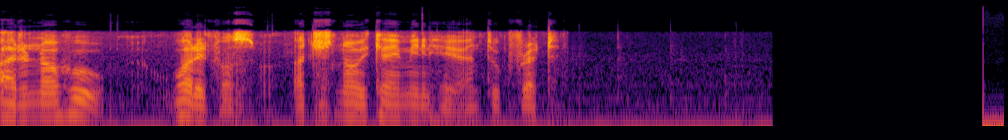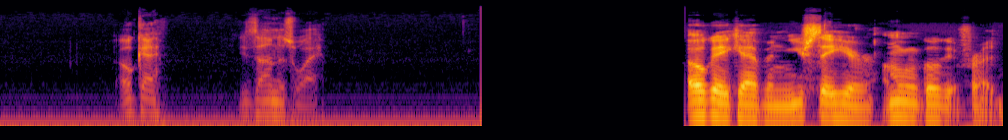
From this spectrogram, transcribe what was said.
I don't know who, what it was. I just know it came in here and took Fred. Okay. He's on his way. Okay, Kevin, you stay here. I'm gonna go get Fred.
